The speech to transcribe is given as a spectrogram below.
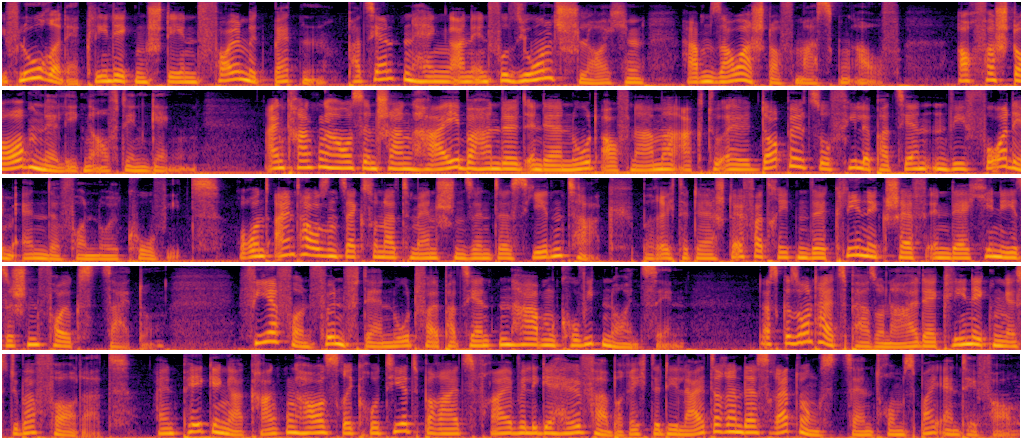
Die Flure der Kliniken stehen voll mit Betten. Patienten hängen an Infusionsschläuchen, haben Sauerstoffmasken auf. Auch Verstorbene liegen auf den Gängen. Ein Krankenhaus in Shanghai behandelt in der Notaufnahme aktuell doppelt so viele Patienten wie vor dem Ende von Null Covid. Rund 1600 Menschen sind es jeden Tag, berichtet der stellvertretende Klinikchef in der chinesischen Volkszeitung. Vier von fünf der Notfallpatienten haben Covid-19. Das Gesundheitspersonal der Kliniken ist überfordert. Ein Pekinger Krankenhaus rekrutiert bereits freiwillige Helfer, berichtet die Leiterin des Rettungszentrums bei NTV.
